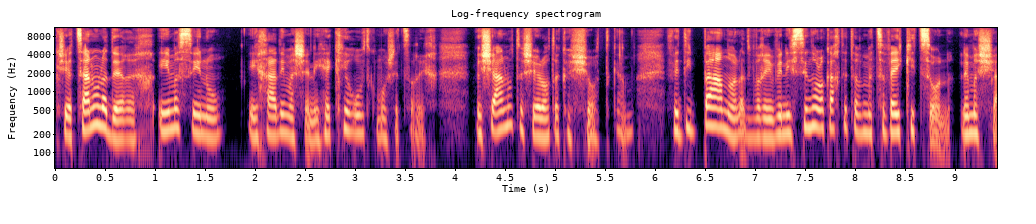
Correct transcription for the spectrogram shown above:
כשיצאנו לדרך, אם עשינו אחד עם השני, היכרות כמו שצריך, ושאלנו את השאלות הקשות גם, ודיברנו על הדברים, וניסינו לקחת את המצבי קיצון, למשל,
